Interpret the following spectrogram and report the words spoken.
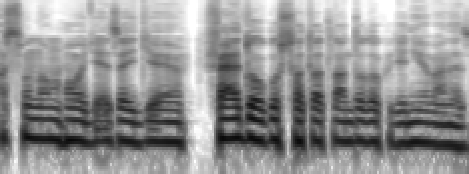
azt mondom, hogy ez egy feldolgozhatatlan dolog, ugye nyilván ez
